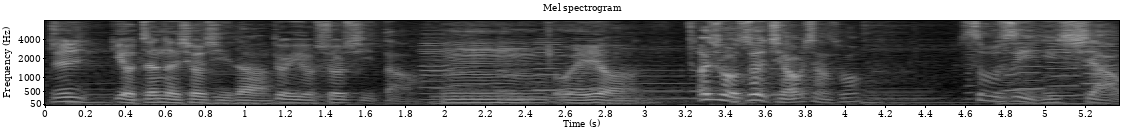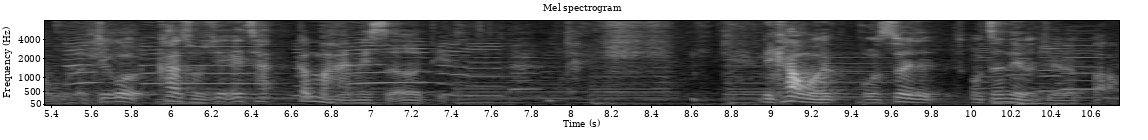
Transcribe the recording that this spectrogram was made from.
就是有真的休息到。对，有休息到。嗯，我也有。而且我睡起来，我想说，是不是已经下午了？结果看手机，哎、才根本还没十二点。你看我，我睡的，我真的有觉得饱。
